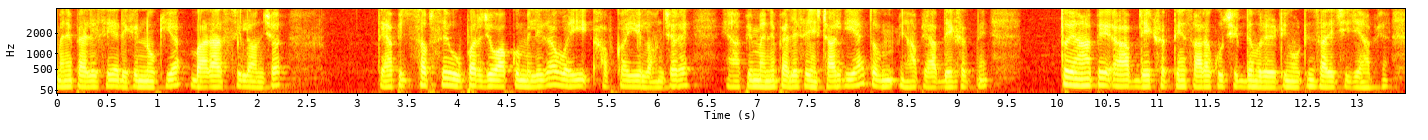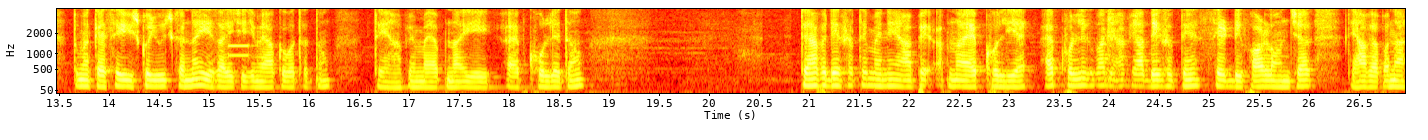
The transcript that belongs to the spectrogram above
मैंने पहले से यह देखिए नोकिया बारह अस्सी लॉन्चर तो यहाँ पे सबसे ऊपर जो आपको मिलेगा वही आपका ये लॉन्चर है। यहाँ पे मैंने पहले से इंस्टॉल किया है तो यहाँ पे आप देख सकते हैं। तो यहाँ पे आप देख सकते हैं सारा कुछ एकदम रेटिंग वोटिंग सारी चीज़ें यहाँ पे हैं। तो मैं कैसे इसको यूज़ करना है, ये सारी चीज़ें मैं आपको बताता हूँ। तो यहाँ पे मैं अपना ये ऐप खोल लेता हूँ। तो यहाँ पे देख सकते हैं मैंने यहाँ पे अपना ऐप खोल लिया है ऐप खोलने के बाद यहाँ पे आप देख सकते हैं सेट डिफ़ॉल्ट लॉन्चर तो यहाँ पे अपना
